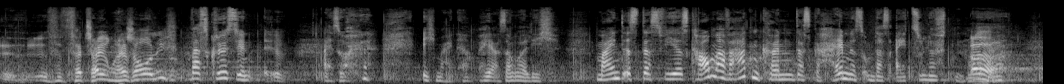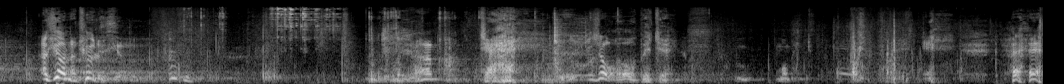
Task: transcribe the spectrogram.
Äh, Verzeihung, Herr Sauerlich? Was, Klößchen? Äh, also, ich meine, Herr Sauerlich, meint es, dass wir es kaum erwarten können, das Geheimnis um das Ei zu lüften? Ah, ach ja, natürlich. Mhm. Tja, so, bitte. Moment.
